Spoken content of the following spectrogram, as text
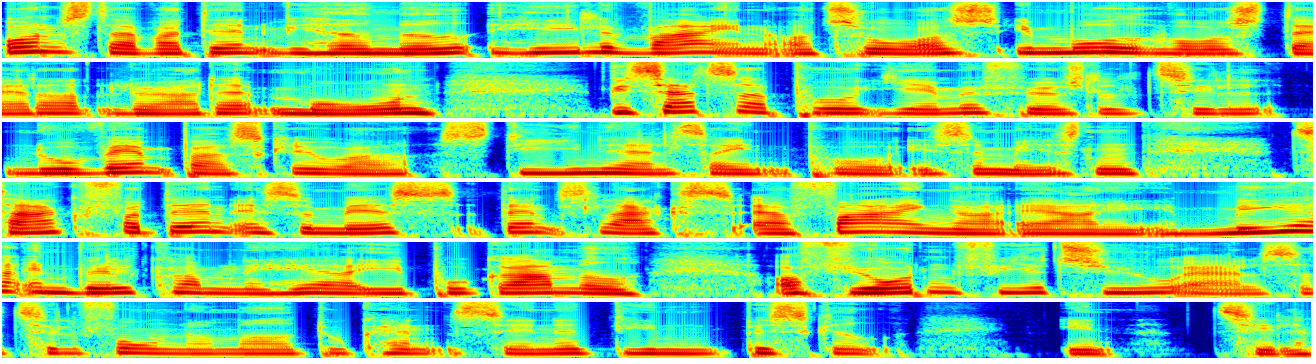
Onsdag var den, vi havde med hele vejen og tog os imod vores datter lørdag morgen. Vi satser på hjemmefødsel til november, skriver Stine altså ind på sms'en. Tak for den sms. Den slags erfaringer er øh, mere end velkomne her i programmet. Og 1424 er altså telefonnummeret, du kan sende din besked ind til.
